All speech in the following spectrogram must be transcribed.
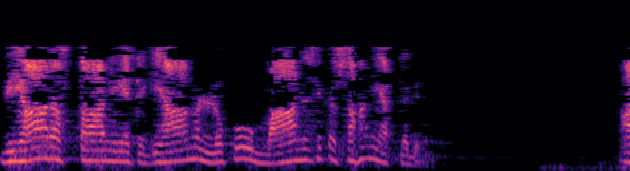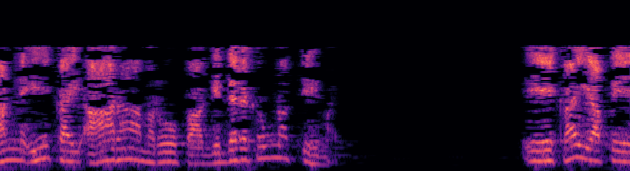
විහාරස්ථානයට ගියාම ලොකු මානසික සහනයක් ලැබෙනවා. අන්න ඒකයි ආරාම රූපා gedaraක වුණත් එහෙමයි. ඒකයි අපේ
